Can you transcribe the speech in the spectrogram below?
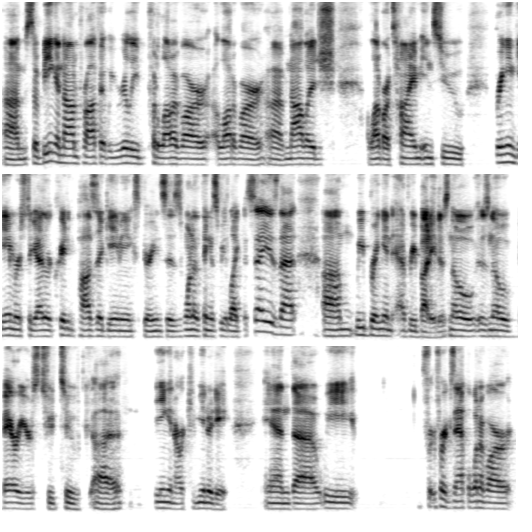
Um, so being a nonprofit, we really put a lot of our a lot of our uh, knowledge, a lot of our time into bringing gamers together, creating positive gaming experiences. One of the things we like to say is that um, we bring in everybody. There's no there's no barriers to to uh, being in our community, and uh, we. For, for example, one of our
